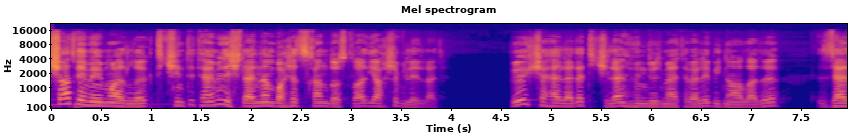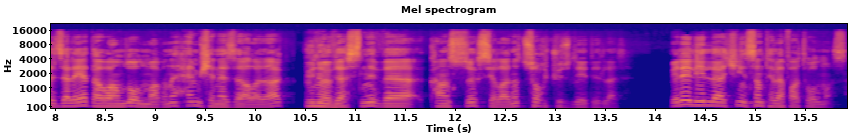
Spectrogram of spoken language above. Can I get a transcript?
İnşaat və memarlıq, tikinti, təmir işlərindən başa çıxan dostlar yaxşı bilirlər. Böyük şəhərlərdə tikilən hündür mərtəbəli binaları zəlzələyə davamlı olmağını həmişə nəzərə alaraq bünövrəsini və konstruksiyalarını çox güclü edirlər. Belə eləyirlər ki, insan tələfatı olmasın.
